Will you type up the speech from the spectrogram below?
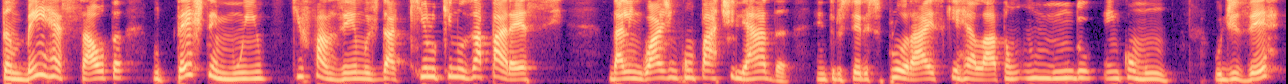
também ressalta o testemunho que fazemos daquilo que nos aparece, da linguagem compartilhada entre os seres plurais que relatam um mundo em comum, o dizer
